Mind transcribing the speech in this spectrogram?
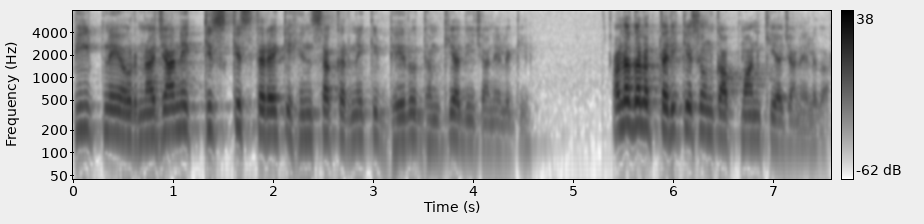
पीटने और न जाने किस किस तरह की हिंसा करने की ढेरों धमकियाँ दी जाने लगी। अलग अलग तरीके से उनका अपमान किया जाने लगा।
